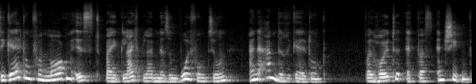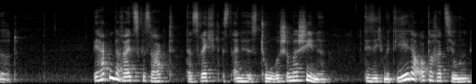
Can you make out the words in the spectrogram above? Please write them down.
Die Geltung von morgen ist bei gleichbleibender Symbolfunktion eine andere Geltung, weil heute etwas entschieden wird. Wir hatten bereits gesagt, das Recht ist eine historische Maschine, die sich mit jeder Operation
